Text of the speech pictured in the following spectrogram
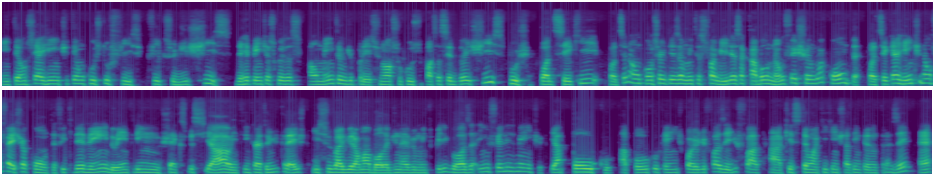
Então, se a gente tem um custo fixo de X, de repente as coisas aumentam de preço, nosso custo passa a ser 2X, puxa, pode ser que, pode ser não, com certeza muitas famílias acabam não fechando a conta. Pode ser que a gente não feche a conta, fique devendo, entre em cheque especial, entre em cartão de crédito. Isso vai virar uma bola de neve muito perigosa, infelizmente. E há pouco, há pouco que a gente pode fazer de fato. A questão aqui que a gente está tentando trazer é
